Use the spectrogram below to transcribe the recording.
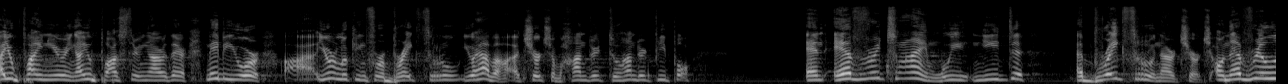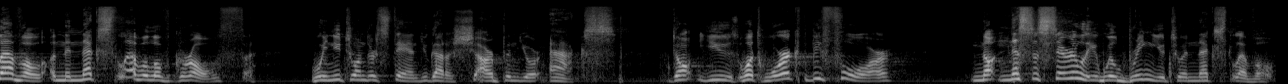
are you pioneering? Are you pastoring out there? Maybe you're, uh, you're looking for a breakthrough. You have a, a church of 100, 200 people. And every time we need a breakthrough in our church, on every level, on the next level of growth, we need to understand you got to sharpen your axe. Don't use what worked before, not necessarily will bring you to a next level.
